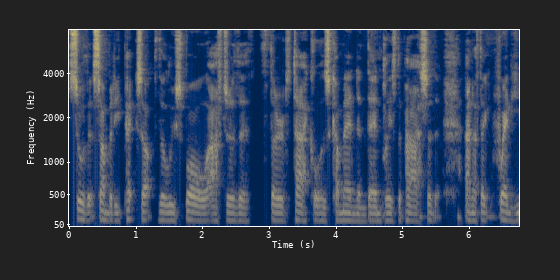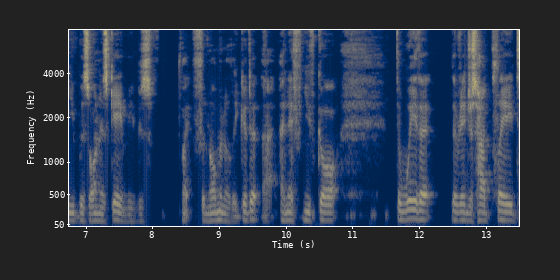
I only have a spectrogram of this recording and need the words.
so that somebody picks up the loose ball after the third tackle has come in and then plays the pass. And, and I think when he was on his game, he was like phenomenally good at that. And if you've got the way that the Rangers had played,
